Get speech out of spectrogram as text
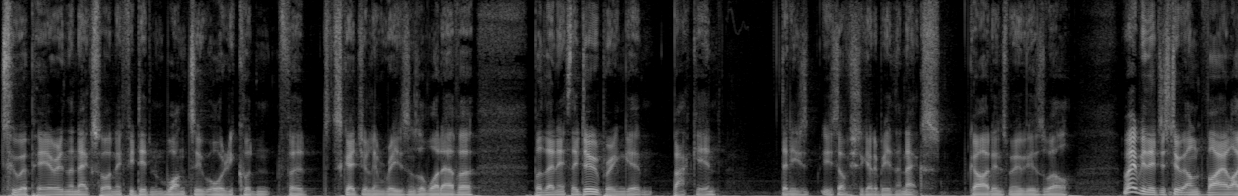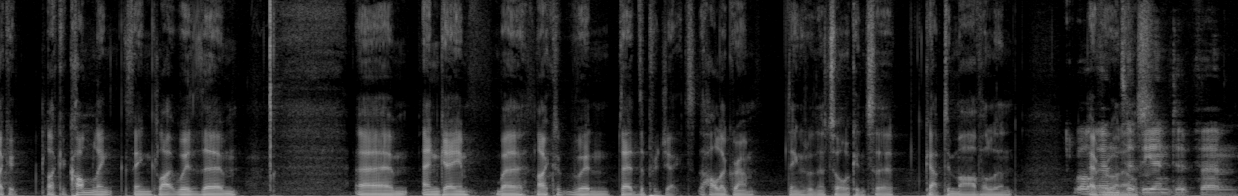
to appear in the next one if he didn't want to or he couldn't for scheduling reasons or whatever. But then if they do bring him back in, then he's he's obviously going to be in the next Guardians movie as well. Maybe they just do it on via like a like a comlink thing, like with um, um, Endgame, where like when they're the project the hologram things when they're talking to Captain Marvel and Well, everyone and at else. the end of um,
